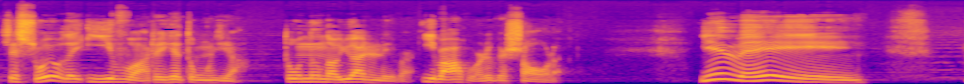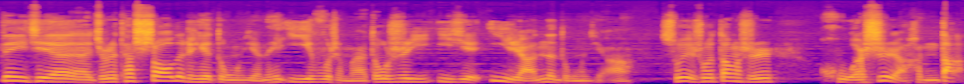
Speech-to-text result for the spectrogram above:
这所有的衣服啊这些东西啊都弄到院子里边，一把火就给烧了，因为。那些就是他烧的这些东西，那些衣服什么，都是一一些易燃的东西啊。所以说当时火势啊很大，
